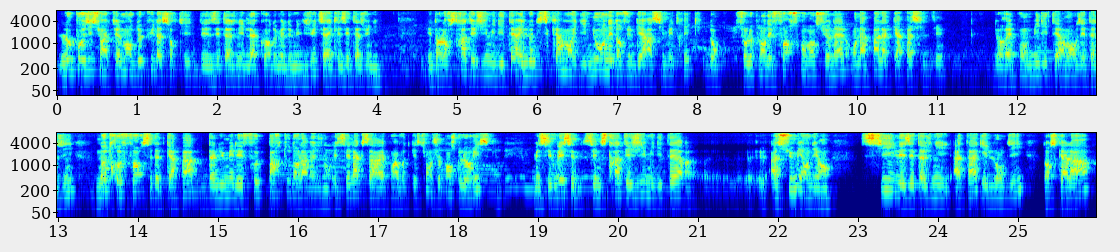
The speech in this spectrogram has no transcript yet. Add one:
l'opposition actuellement depuis la sortie des États-Unis de l'accord de mai 2018, c'est avec les États-Unis. Et dans leur stratégie militaire, ils le disent clairement. Ils disent nous, on est dans une guerre asymétrique, donc sur le plan des forces conventionnelles, on n'a pas la capacité de répondre militairement aux États-Unis. Notre force, c'est d'être capable d'allumer les feux partout dans la région. Et c'est là que ça répond à votre question. Je pense que le risque, mais si vous voulez, c'est une stratégie militaire euh, assumée en Iran. Si les États-Unis attaquent, ils l'ont dit, dans ce cas-là,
